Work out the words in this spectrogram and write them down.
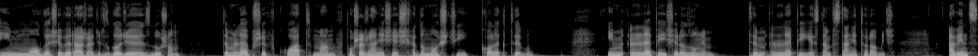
i mogę się wyrażać w zgodzie z duszą, tym lepszy wkład mam w poszerzanie się świadomości kolektywu. Im lepiej się rozumiem, tym lepiej jestem w stanie to robić. A więc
